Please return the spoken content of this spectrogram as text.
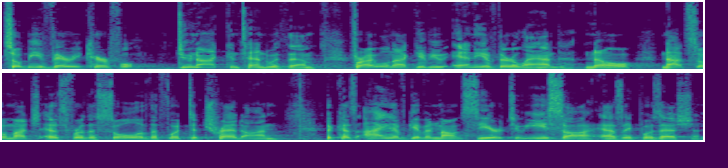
So be very careful. Do not contend with them, for I will not give you any of their land, no, not so much as for the sole of the foot to tread on because I have given Mount Seir to Esau as a possession.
